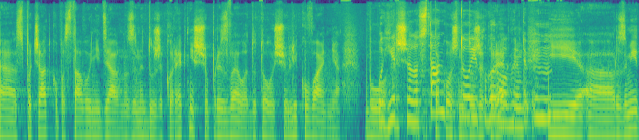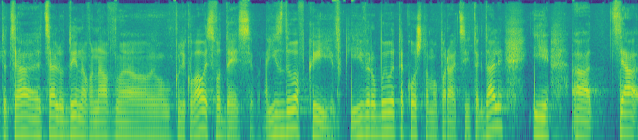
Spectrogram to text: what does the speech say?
е, спочатку поставлені діагнози не дуже коректні, що призвело до того, що лікування було Погіршило стан також не дуже коректним. І е, розумієте, ця, ця людина вона лікувалась в Одесі, вона їздила в Київ, в Києві робили також там операції і так далі. І ця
